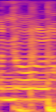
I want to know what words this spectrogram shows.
to know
